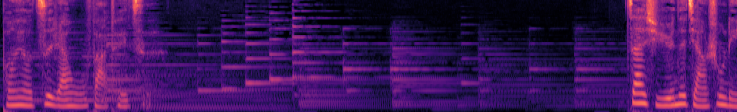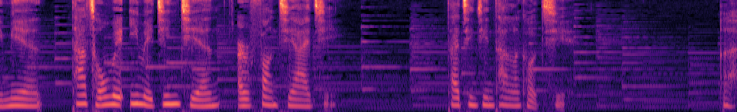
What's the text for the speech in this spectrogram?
朋友自然无法推辞。在许云的讲述里面，他从未因为金钱而放弃爱情。他轻轻叹了口气：“唉，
